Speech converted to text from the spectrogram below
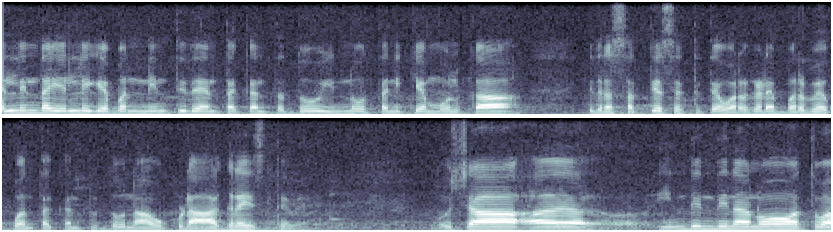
ಎಲ್ಲಿಂದ ಎಲ್ಲಿಗೆ ಬಂದು ನಿಂತಿದೆ ಅಂತಕ್ಕಂಥದ್ದು ಇನ್ನೂ ತನಿಖೆ ಮೂಲಕ ಇದರ ಸತ್ಯಸತ್ಯತೆ ಹೊರಗಡೆ ಬರಬೇಕು ಅಂತಕ್ಕಂಥದ್ದು ನಾವು ಕೂಡ ಆಗ್ರಹಿಸ್ತೇವೆ. ಬಹುಶಃ ಹಿಂದಿನ ದಿನನೋ ಅಥವಾ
